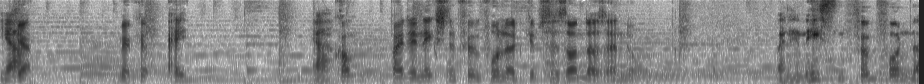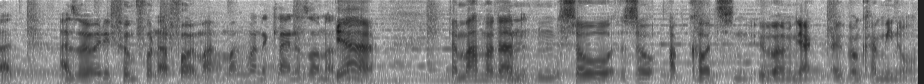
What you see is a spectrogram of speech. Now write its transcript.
ja, Ja. ja, hey, komm, bei den nächsten 500 gibt's eine Sondersendung. Bei den nächsten 500. Also wenn wir die 500 voll machen, machen wir eine kleine Sondersendung. Ja, dann machen wir dann mm, so, so abkotzen über den, Jak- über den Camino.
